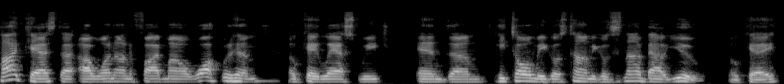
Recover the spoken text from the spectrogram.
podcast, I, I went on a five mile walk with him, okay, last week, and um, he told me, he goes, Tom, he goes, it's not about you, okay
